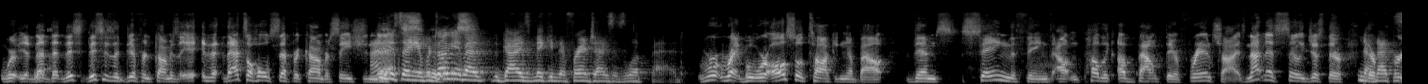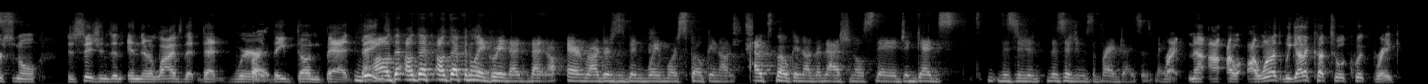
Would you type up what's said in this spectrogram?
we're, yeah, that, that, this this is a different conversation. That's a whole separate conversation. I'm just saying, if we're talking is. about the guys making their franchises look bad. We're, right, but we're also talking about them saying the things out in public about their franchise, not necessarily just their no, their personal decisions in, in their lives that that where right. they've done bad things. No, I'll, de- I'll, def- I'll definitely agree that that Aaron Rodgers has been way more spoken on outspoken on the national stage against decision, decisions the franchise has made. Right now, I, I, I want to we got to cut to a quick break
